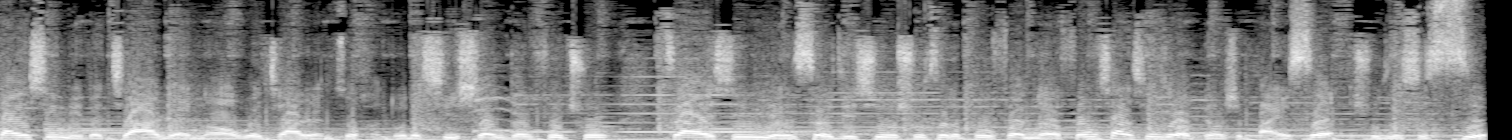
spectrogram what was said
担心你的家家人哦，为家人做很多的牺牲跟付出。在幸运颜色以及幸运数字的部分呢，风象星座的朋友是白色，数字是四；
